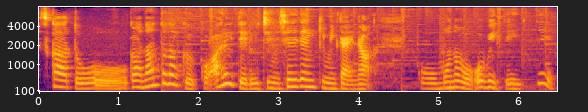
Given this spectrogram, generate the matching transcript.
スカートがなんとなくこう歩いているうちに静電気みたいなこうものを帯びていて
